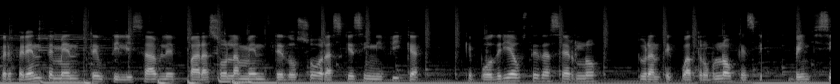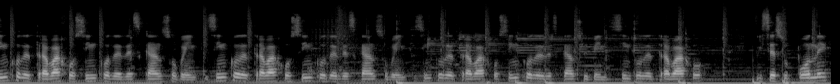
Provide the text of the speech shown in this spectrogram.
preferentemente utilizable para solamente 2 horas, que significa que podría usted hacerlo durante 4 bloques. 25 de trabajo, 5 de descanso, 25 de trabajo, 5 de descanso, 25 de trabajo, 5 de descanso y 25 de trabajo. Y se supone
